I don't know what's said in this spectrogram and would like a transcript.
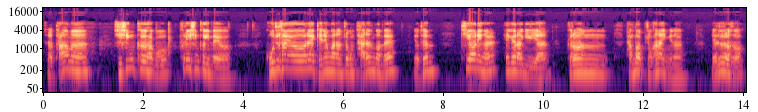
자, 다음은 지싱크하고 프리싱크인데요. 고주사열의 개념과는 조금 다른 건데, 여튼 티어링을 해결하기 위한 그런 방법 중 하나입니다. 예를 들어서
